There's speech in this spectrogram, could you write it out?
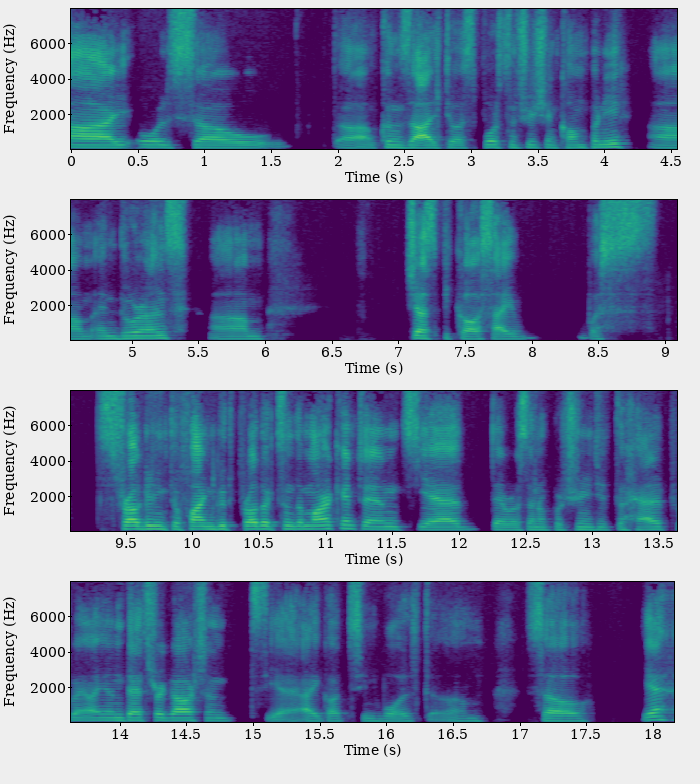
I also uh, consult to a sports nutrition company, um, Endurance, um, just because I was struggling to find good products in the market. And yeah, there was an opportunity to help in that regard. And yeah, I got involved. Um, so yeah,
